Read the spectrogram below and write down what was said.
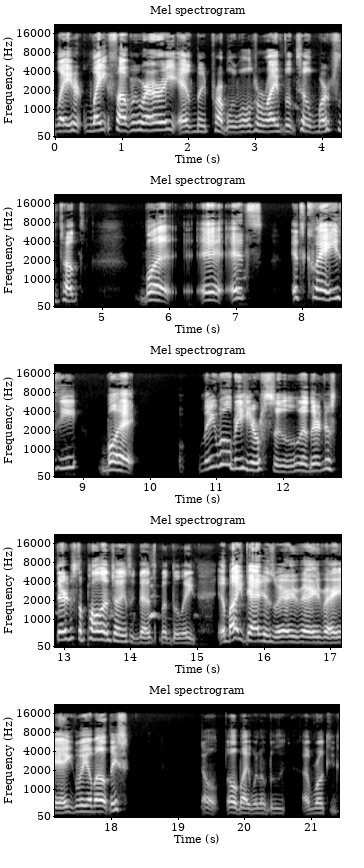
later, late February, and they probably won't arrive until March the 10th. But it, it's, it's crazy, but they will be here soon, and they're just they're just apologizing that it's been delayed. And my dad is very, very, very angry about this. Don't don't mind what I'm doing. I'm rocking.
